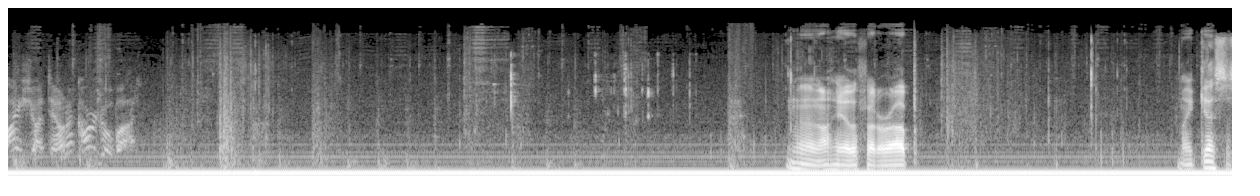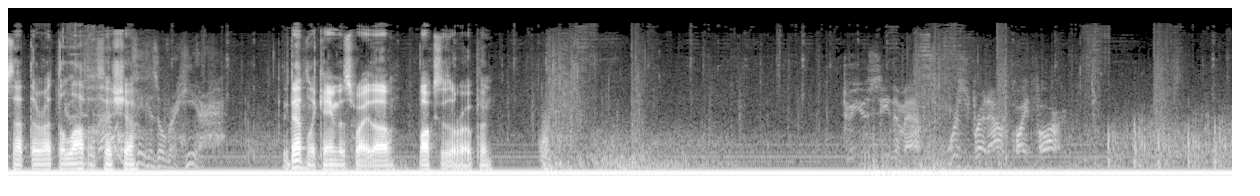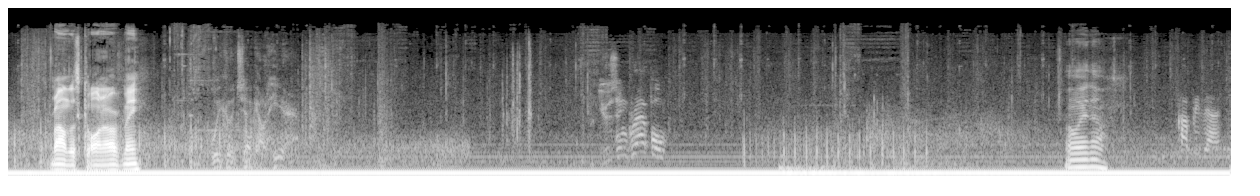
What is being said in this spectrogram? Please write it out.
I shot down a cargo bot. No, no, here, they're further up. My guess is that they're at the lava fissure. is over here. They definitely came this way though. Boxes are open. Do you see the map? We're spread out quite far. Around this corner of me. We could check out here. Using grapple. Oh, I know. Copy that.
